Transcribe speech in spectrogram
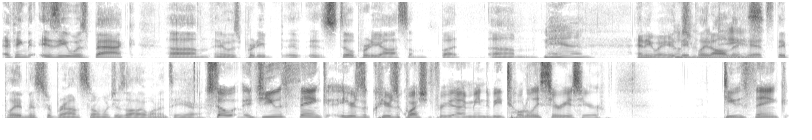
I think that Izzy was back, um, and it was pretty. It, it's still pretty awesome. But um, Man. Anyway, Those they played the all the hits. They played Mr. Brownstone, which is all I wanted to hear. So, do you think here's a here's a question for you? I mean, to be totally serious here. Do you think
